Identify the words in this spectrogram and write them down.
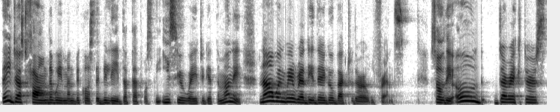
They just found the women because they believed that that was the easier way to get the money. Now, when we're ready, they go back to their old friends. So the old directors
